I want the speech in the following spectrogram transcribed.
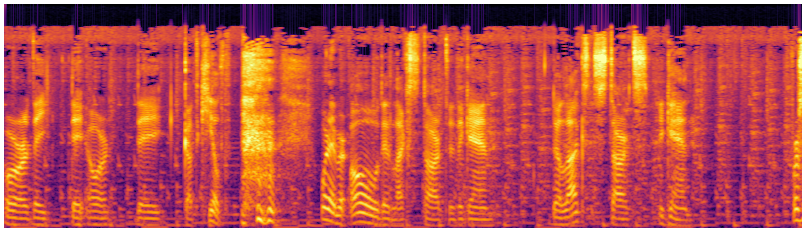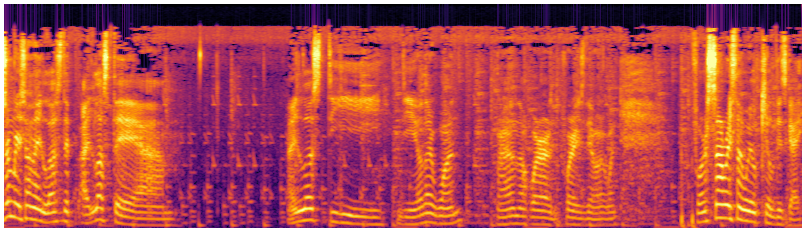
Or they they or they got killed. Whatever. Oh, the lag started again. The lag starts again. For some reason, I lost the I lost the um, I lost the the other one, I don't know where where is the other one. For some reason, we'll kill this guy.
